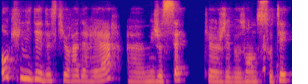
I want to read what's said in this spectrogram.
aucune idée de ce qu'il y aura derrière, mais je sais que j'ai besoin de sauter.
